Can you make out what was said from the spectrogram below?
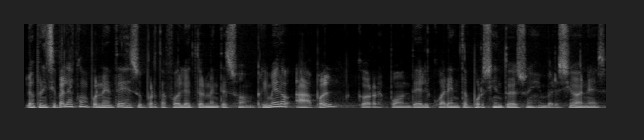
Los principales componentes de su portafolio actualmente son, primero, Apple, corresponde el 40% de sus inversiones.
